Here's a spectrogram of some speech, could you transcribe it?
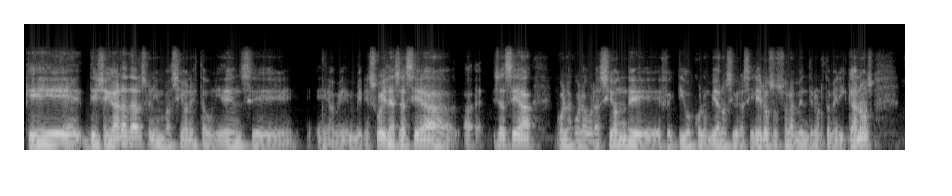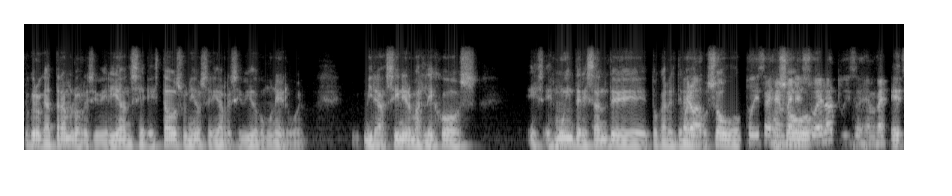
que de llegar a darse una invasión estadounidense en Venezuela, ya sea, ya sea con la colaboración de efectivos colombianos y brasileños o solamente norteamericanos, yo creo que a Trump lo recibirían, Estados Unidos sería recibido como un héroe. Mira, sin ir más lejos, es, muy interesante tocar el tema de Kosovo. Tú dices en Venezuela, tú dices en, eh,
